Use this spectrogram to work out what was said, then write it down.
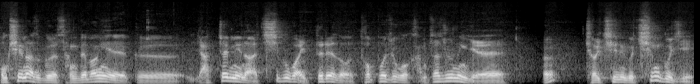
혹시나 그 상대방의 그 약점이나 치부가 있더라도 덮어주고 감싸주는 게 어? 절친이고 친구지.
